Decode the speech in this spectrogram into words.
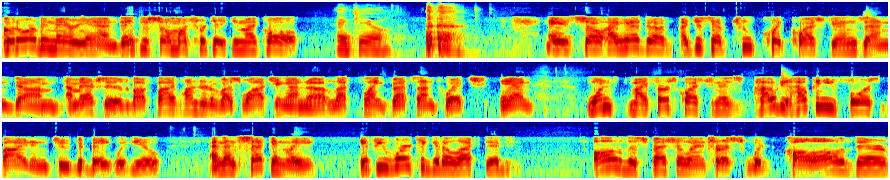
Good morning, Marianne. Thank you so much for taking my call. Thank you. Hey, so I had uh, I just have two quick questions, and um, I'm actually there's about 500 of us watching on uh, Left Flank Vets on Twitch, and one my first question is how do how can you force Biden to debate with you, and then secondly, if you were to get elected, all of the special interests would call all of their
